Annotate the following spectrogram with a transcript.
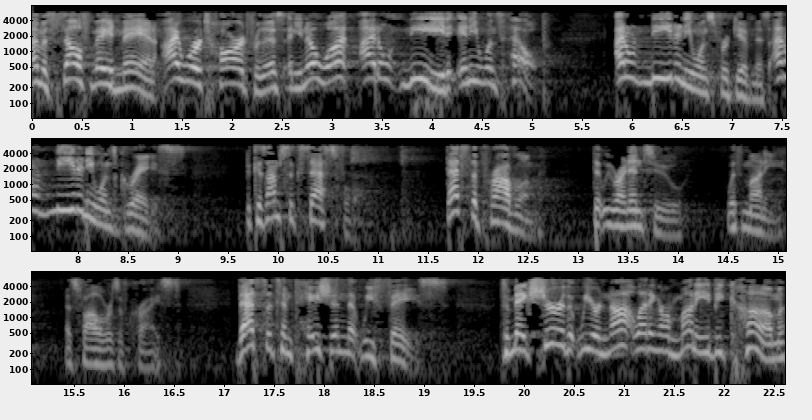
I'm a self made man. I worked hard for this, and you know what? I don't need anyone's help. I don't need anyone's forgiveness. I don't need anyone's grace because I'm successful. That's the problem that we run into with money as followers of Christ. That's the temptation that we face to make sure that we are not letting our money become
